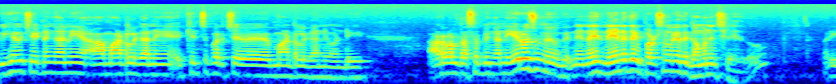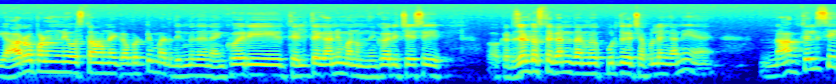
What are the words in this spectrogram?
బిహేవ్ చేయడం కానీ ఆ మాటలు కానీ కించపరిచే మాటలు కానివ్వండి ఆడవాళ్ళతో అసభ్యం కానీ ఏ రోజు మేము నేనైతే నేనైతే పర్సనల్గా అయితే గమనించలేదు. మరి ఆరోపణలన్నీ వస్తూ ఉన్నాయి కాబట్టి మరి దీని మీద ఎంక్వైరీ తెలితే కానీ మనం ఎంక్వైరీ చేసి ఒక రిజల్ట్ వస్తే కానీ దాని మీద పూర్తిగా చెప్పలేం కానీ నాకు తెలిసి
